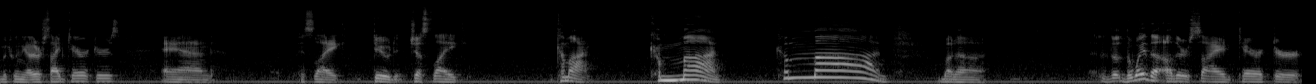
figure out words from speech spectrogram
between the other side characters, and it's like, dude, just like, come on, come on, come on. But uh, the the way the other side character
